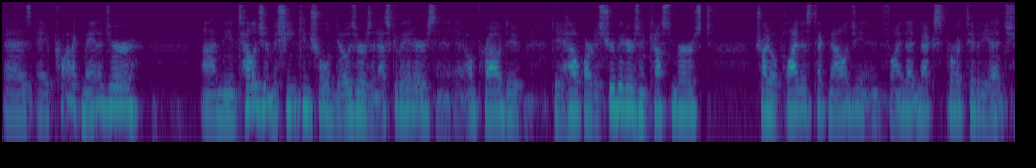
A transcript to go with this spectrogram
as a product manager on the intelligent machine control dozers and excavators and I'm proud to to help our distributors and customers try to apply this technology and find that next productivity edge.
